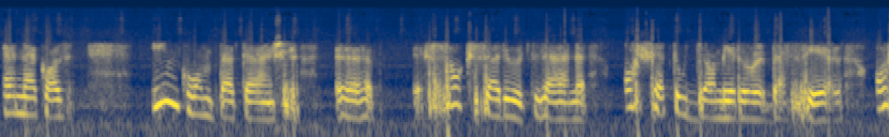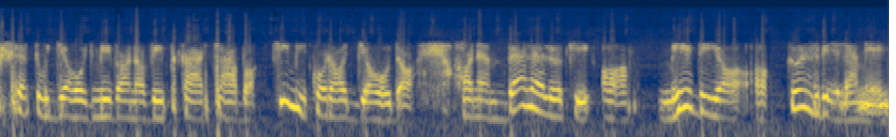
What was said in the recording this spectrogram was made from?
ennek az inkompetens, szakszerűtlen, azt se tudja, miről beszél, azt se tudja, hogy mi van a VIP kártyába, ki mikor adja oda, hanem belelöki a média, a közvélemény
